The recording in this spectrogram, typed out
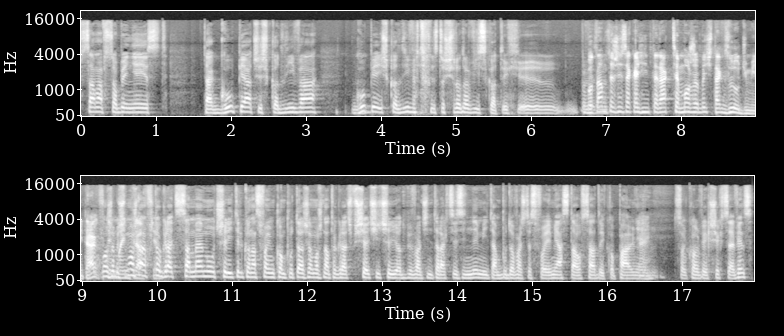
sama w sobie nie jest tak głupia czy szkodliwa. Głupie i szkodliwe to jest to środowisko tych... yy, Bo tam też jest jakaś interakcja, może być tak z ludźmi, tak? W może być, można w to grać samemu, czyli tylko na swoim komputerze, można to grać w sieci, czyli odbywać interakcje z innymi, tam budować te swoje miasta, osady, kopalnie, Okej. cokolwiek się chce. Więc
